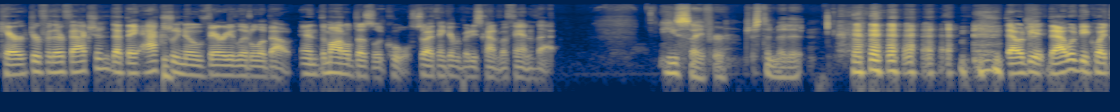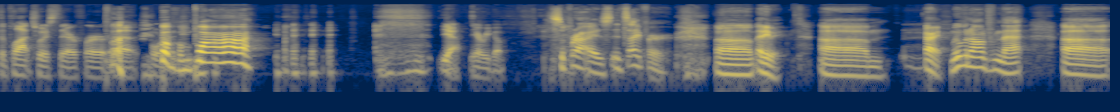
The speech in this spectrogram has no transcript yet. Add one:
character for their faction that they actually know very little about, and the model does look cool. So I think everybody's kind of a fan of that. He's Cypher. Just admit it. that would be that would be quite the plot twist there for uh, for. yeah. There we go. Surprise! It's Cypher. Um, anyway, um, all right. Moving on from that, uh,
